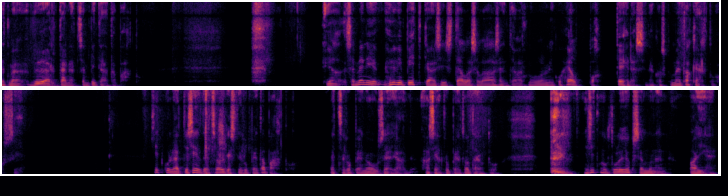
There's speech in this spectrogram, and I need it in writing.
että mä vyörytän, että sen pitää tapahtua. Ja se meni hyvin pitkään siis tällaisella asenteella, että mulla on niin kuin helppo tehdä sitä, koska mä en siihen. Sitten kun näytti siltä, että se oikeasti rupeaa tapahtua, että se rupeaa nousee ja asiat rupeaa toteutumaan, niin sitten mulla tuli yksi semmoinen vaihe,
